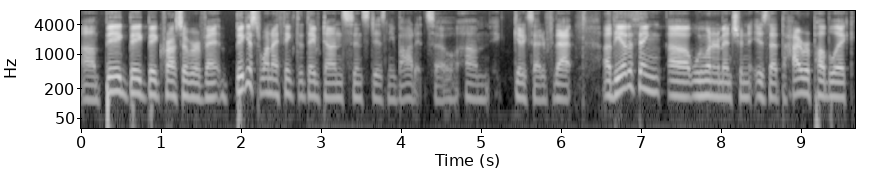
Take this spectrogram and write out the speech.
Um, big big big crossover event, biggest one I think that they've done since Disney bought it. So um, get excited for that. Uh, the other thing uh, we wanted to mention is that the High Republic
